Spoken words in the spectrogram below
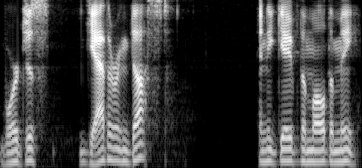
were just gathering dust. And he gave them all to me.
